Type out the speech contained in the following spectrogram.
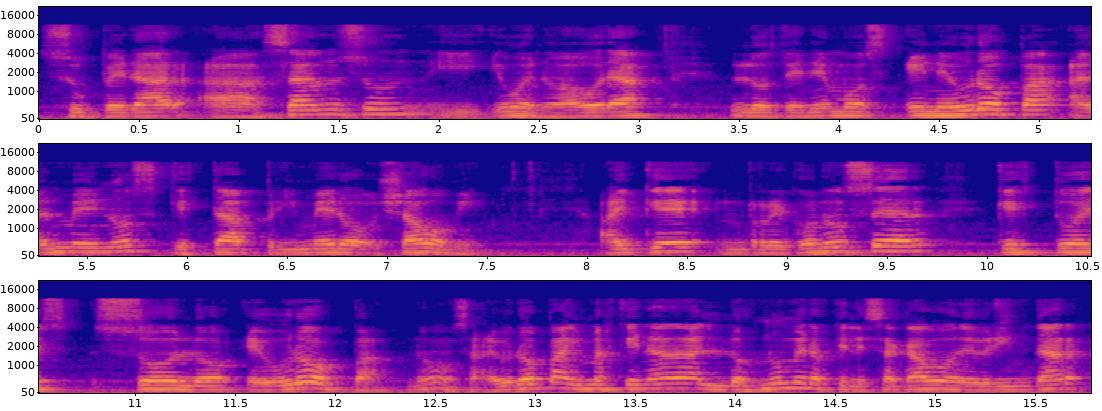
superar a Samsung y, y, bueno, ahora lo tenemos en Europa al menos que está primero Xiaomi. Hay que reconocer que esto es solo Europa, ¿no? O sea, Europa y más que nada los números que les acabo de brindar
